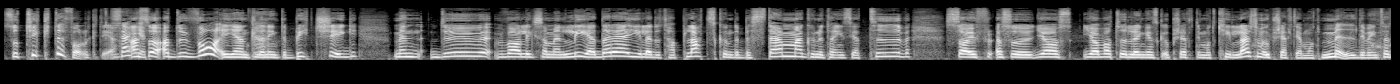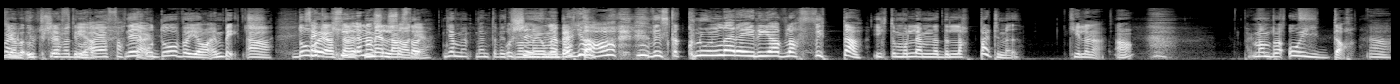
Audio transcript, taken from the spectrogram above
Så tyckte folk det. Säkert. Alltså att du var egentligen inte bitchig men du var liksom en ledare, gillade att ta plats, kunde bestämma, kunde ta initiativ. Sa ifr- alltså, jag, jag var tydligen ganska uppkäftig mot killar som var uppkäftiga mot mig. Det var inte så att jag var uppkäftig mot Ja, jag fattar. Nej och då var jag en bitch. Ja. Då Säkert var jag så här, killarna som sa mellanstad- det. Ja men vänta vet Och du vad Naomi berättade? ja. Vi ska knulla dig din jävla fitta! Gick de och lämnade lappar till mig. Killarna? Ja. Man bara oj då. Ja.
